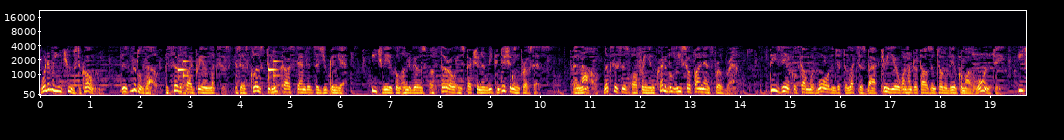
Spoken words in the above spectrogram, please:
Whatever you choose to call them, there's little doubt a certified pre-owned Lexus is as close to new car standards as you can get. Each vehicle undergoes a thorough inspection and reconditioning process. And now, Lexus is offering incredible lease or finance programs. These vehicles come with more than just a Lexus-backed 3-year, 100,000 total vehicle mile warranty. Each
